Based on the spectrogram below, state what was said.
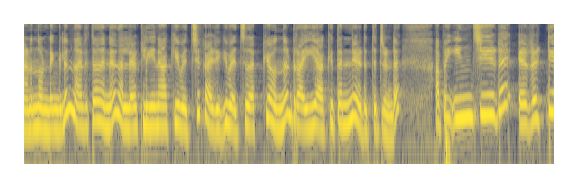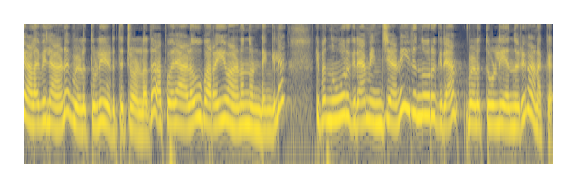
ആണെന്നുണ്ടെങ്കിലും നേരത്തെ തന്നെ നല്ല ക്ലീൻ ആക്കി വെച്ച് കഴുകി വെച്ചതൊക്കെ ഒന്ന് ഡ്രൈ ആക്കി തന്നെ എടുത്തിട്ടുണ്ട്. അപ്പോൾ ഇഞ്ചിയുടെ ഇരട്ടി അളവിലാണ് വെളുത്തുള്ളി എടുത്തിട്ടുള്ളത്. അപ്പോൾ ഒരളവ് പറയുവാണെന്നുണ്ടെങ്കിൽ ഇപ്പം നൂറ് ഗ്രാം ഇഞ്ചിയാണ് ഇരുന്നൂറ് ഗ്രാം വെളുത്തുള്ളി എന്നൊരു കണക്ക്.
